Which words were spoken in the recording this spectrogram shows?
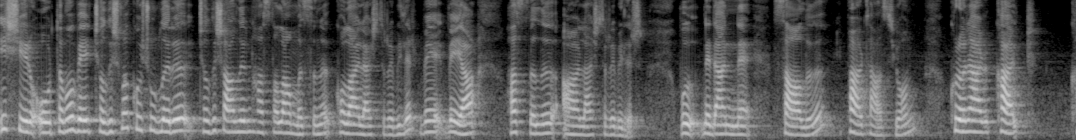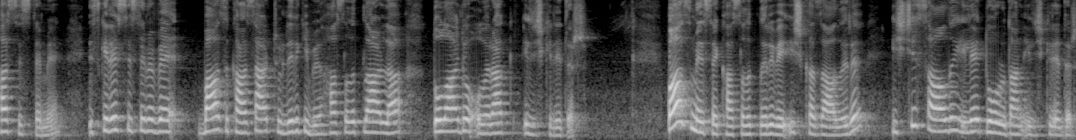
iş yeri ortamı ve çalışma koşulları çalışanların hastalanmasını kolaylaştırabilir ve veya hastalığı ağırlaştırabilir. Bu nedenle sağlığı, hipertansiyon, kroner kalp, kas sistemi, iskelet sistemi ve bazı kanser türleri gibi hastalıklarla dolaylı olarak ilişkilidir. Bazı meslek hastalıkları ve iş kazaları işçi sağlığı ile doğrudan ilişkilidir.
